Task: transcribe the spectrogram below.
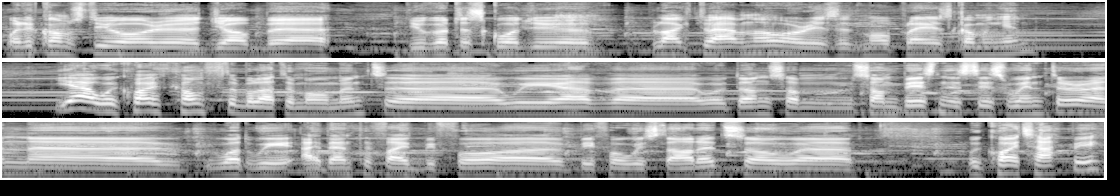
When it comes to your uh, job, uh, you got a squad you like to have now, or is it more players coming in? Yeah, we're quite comfortable at the moment. Uh, we have uh, we've done some some business this winter, and uh, what we identified before uh, before we started. So uh, we're quite happy.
